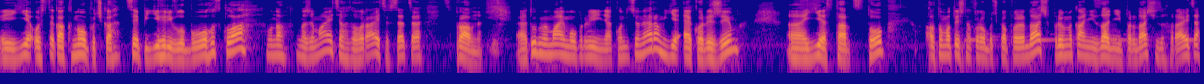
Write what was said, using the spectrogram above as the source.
е, є ось така кнопочка. Це підігрів лобового скла. Вона нажимається, загорається, все це справне. Е, Тут ми маємо управління кондиціонером, є екорежим, е, є старт-стоп, автоматична коробочка передач. При вмиканні задньої передачі загорається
